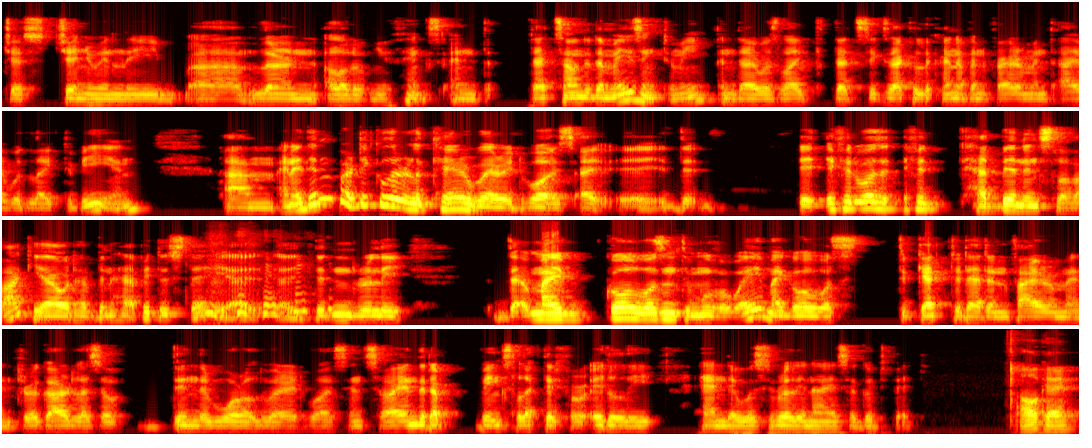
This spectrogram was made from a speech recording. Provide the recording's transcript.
just genuinely uh, learn a lot of new things. And that sounded amazing to me, and I was like, that's exactly the kind of environment I would like to be in. Um, and I didn't particularly care where it was. I, it, if it was if it had been in Slovakia, I would have been happy to stay. I, I didn't really. My goal wasn't to move away. My goal was to get to that environment, regardless of in the world where it was. And so I ended up being selected for Italy, and it was really nice, a good fit. Okay,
